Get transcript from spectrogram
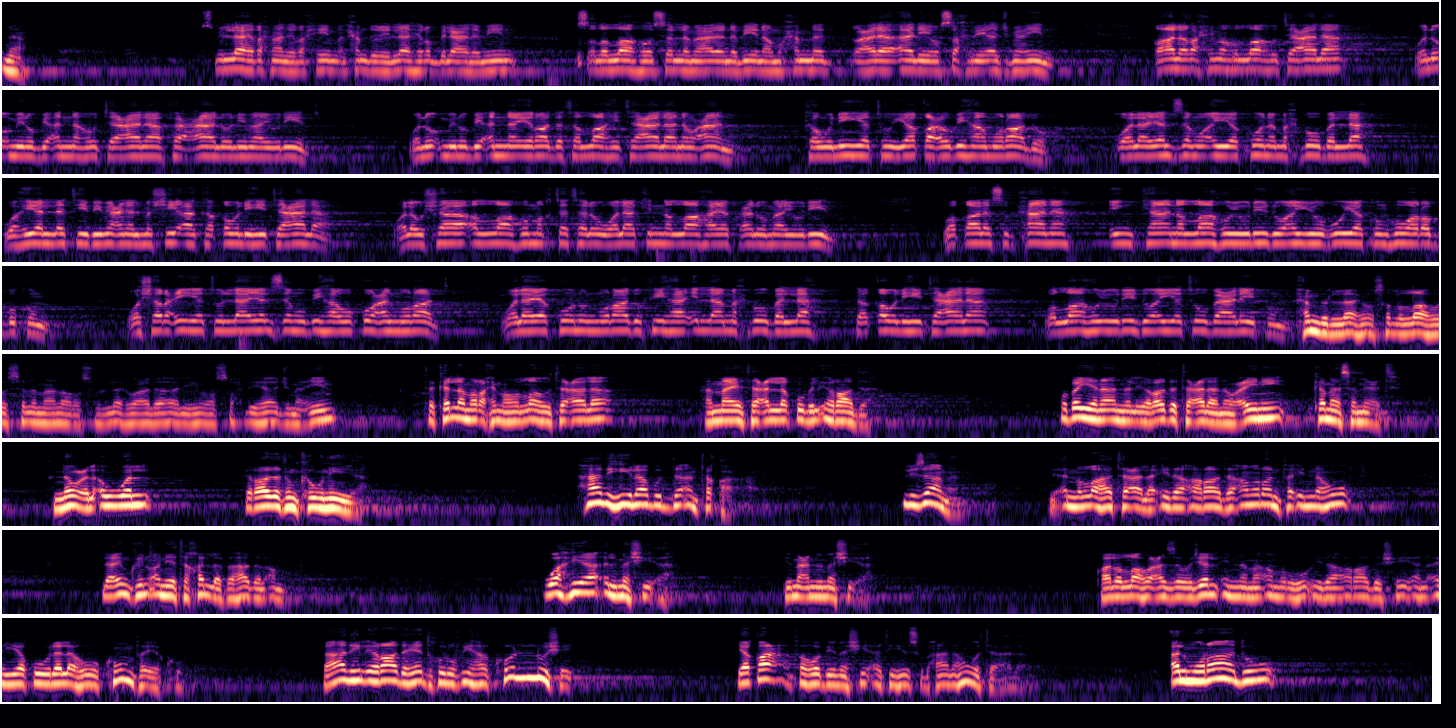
نعم. بسم الله الرحمن الرحيم. الحمد لله رب العالمين. صلى الله وسلم على نبينا محمد وعلى آله وصحبه أجمعين. قال رحمه الله تعالى ونؤمن بأنه تعالى فعال لما يريد. ونؤمن بأن إرادة الله تعالى نوعان كونية يقع بها مراده ولا يلزم أن يكون محبوبا له وهي التي بمعنى المشيئة كقوله تعالى ولو شاء الله ما اقتتلوا ولكن الله يفعل ما يريد وقال سبحانه إن كان الله يريد أن يغويكم هو ربكم وشرعية لا يلزم بها وقوع المراد ولا يكون المراد فيها إلا محبوبا له كقوله تعالى والله يريد أن يتوب عليكم الحمد لله وصلى الله وسلم على رسول الله وعلى آله وصحبه أجمعين. تكلم رحمه الله تعالى عما يتعلق بالإرادة وبين أن الإرادة على نوعين كما سمعت. النوع الأول إرادة كونية. هذه لا بد أن تقع. لزاما لأن الله تعالى إذا أراد أمرا فإنه لا يمكن أن يتخلف هذا الأمر. وهي المشيئة بمعنى المشيئة. قال الله عز وجل إنما أمره إذا أراد شيئا أن يقول له كن فيكون. فهذه الإرادة يدخل فيها كل شيء يقع فهو بمشيئته سبحانه وتعالى. المراد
